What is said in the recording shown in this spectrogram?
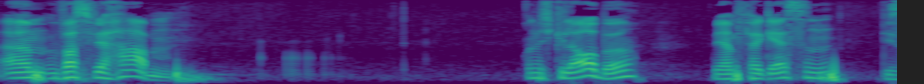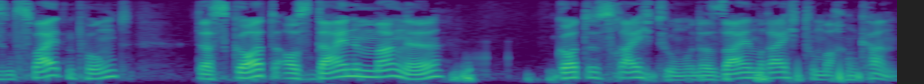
ähm, was wir haben. Und ich glaube, wir haben vergessen, diesen zweiten Punkt, dass Gott aus deinem Mangel Gottes Reichtum oder seinen Reichtum machen kann.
